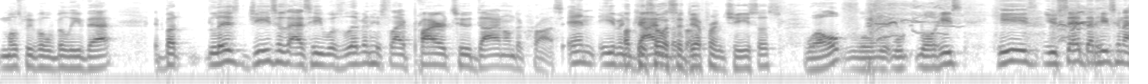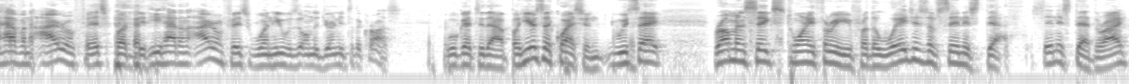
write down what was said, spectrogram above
most people believe that, but Liz, Jesus as he was living his life prior to dying on the cross, and even Okay, dying so it's a cross. different Jesus. Well, well, well, well, he's he's. You said that he's gonna have an iron fist, but did he had an iron fist when he was on the journey to the cross? We'll get to that. But here's the question: We say Romans six twenty three, for the wages of sin is death. Sin is death, right?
